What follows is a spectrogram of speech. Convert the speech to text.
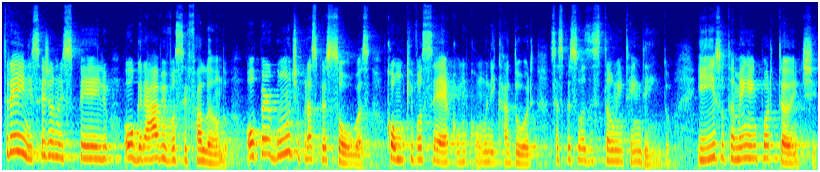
Treine, seja no espelho ou grave você falando, ou pergunte para as pessoas como que você é como comunicador, se as pessoas estão entendendo. E isso também é importante.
